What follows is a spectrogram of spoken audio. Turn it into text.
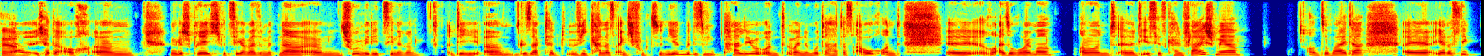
Ja. Äh, ich hatte auch ähm, ein Gespräch witzigerweise mit einer ähm, Schulmedizinerin, die ähm, gesagt hat, wie kann das eigentlich funktionieren mit diesem Paleo? Und meine Mutter hat das auch und äh, also Rheuma und äh, die ist jetzt kein Fleisch mehr und so weiter. Äh, ja, das liegt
